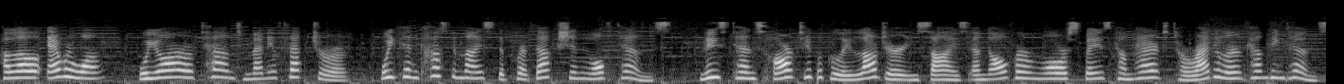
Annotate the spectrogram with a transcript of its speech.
Hello everyone, we are a tent manufacturer. We can customize the production of tents. These tents are typically larger in size and offer more space compared to regular camping tents.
